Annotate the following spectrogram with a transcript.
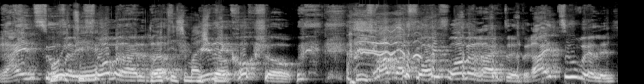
rein zufällig heute, vorbereitet heute hast, wie eine Kochshow. Ich habe was für euch vorbereitet, rein zufällig.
